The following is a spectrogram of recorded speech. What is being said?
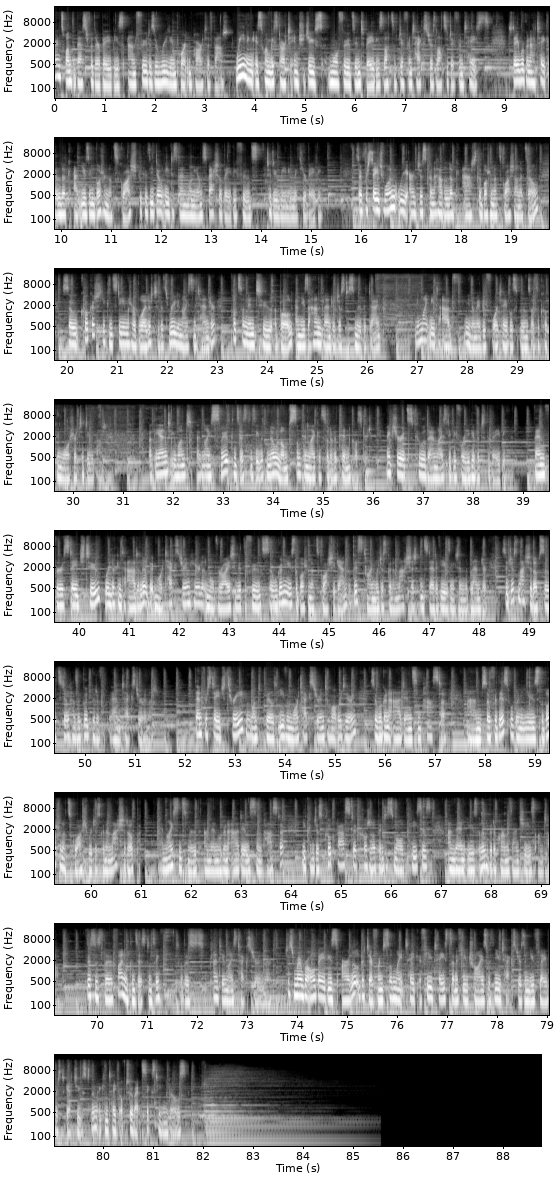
Parents want the best for their babies and food is a really important part of that. Weaning is when we start to introduce more foods into babies, lots of different textures, lots of different tastes. Today we're going to take a look at using butternut squash because you don't need to spend money on special baby foods to do weaning with your baby. So for stage one, we are just going to have a look at the butternut squash on its own. So cook it, you can steam it or boil it till it's really nice and tender. Put some into a bowl and use a hand blender just to smooth it down. You might need to add, you know, maybe four tablespoons of the cooking water to do that. At the end, you want a nice smooth consistency with no lumps, something like a sort of a thin custard. Make sure it's cooled down nicely before you give it to the baby. Then for stage two, we're looking to add a little bit more texture in here, a little more variety with the foods. So we're going to use the butternut squash again, but this time we're just going to mash it instead of using it in the blender. So just mash it up so it still has a good bit of um, texture in it. Then for stage three, we want to build even more texture into what we're doing. So we're going to add in some pasta. And so for this, we're going to use the butternut squash. We're just going to mash it up uh, nice and smooth and then we're going to add in some pasta. You can just cook pasta, cut it up into small pieces and then use a little bit of Parmesan cheese on top. This is the final consistency, so there's plenty of nice texture in there. Just remember all babies are a little bit different. Some might take a few tastes and a few tries with new textures and new flavours to get used to them. It can take up to about 16 goes.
